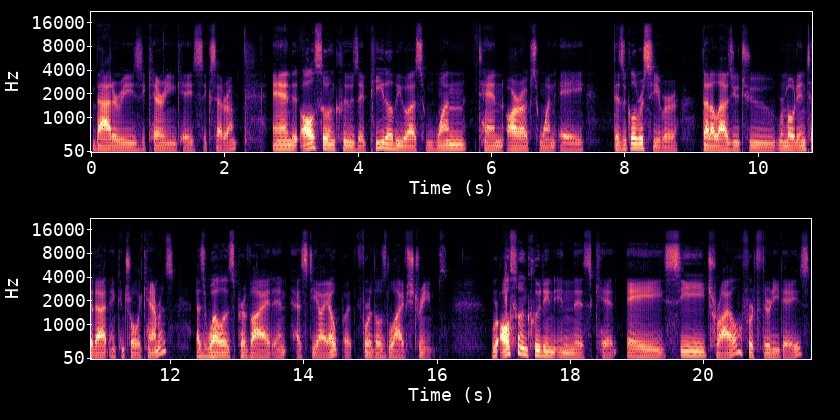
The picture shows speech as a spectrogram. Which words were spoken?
batteries, a carrying case, etc. And it also includes a PWS 110 RX1A physical receiver that allows you to remote into that and control the cameras, as well as provide an SDI output for those live streams. We're also including in this kit a Ci trial for 30 days.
